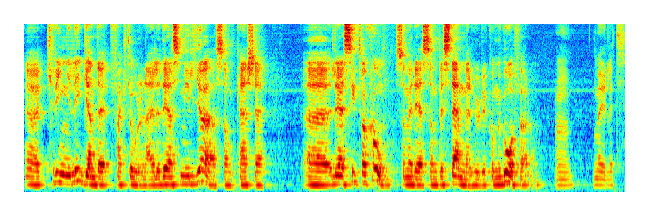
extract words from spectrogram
eh, kringliggande faktorerna eller deras miljö som kanske, eh, deras situation som är det som bestämmer hur det kommer gå för dem. Mm. Möjligt.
